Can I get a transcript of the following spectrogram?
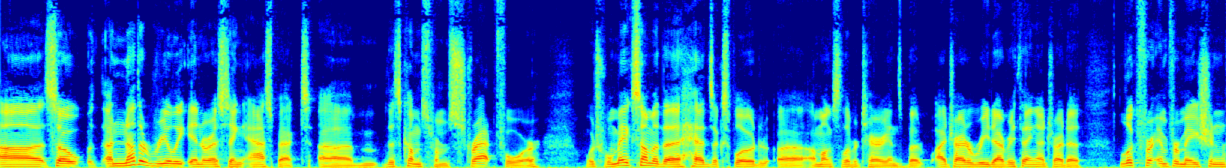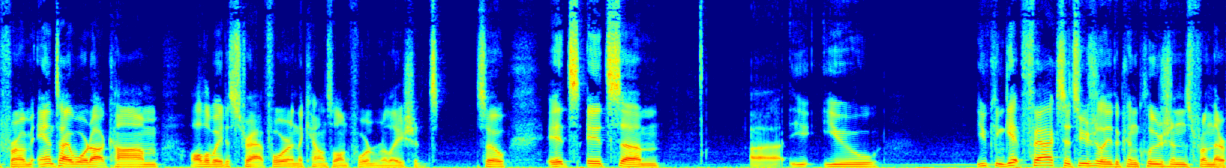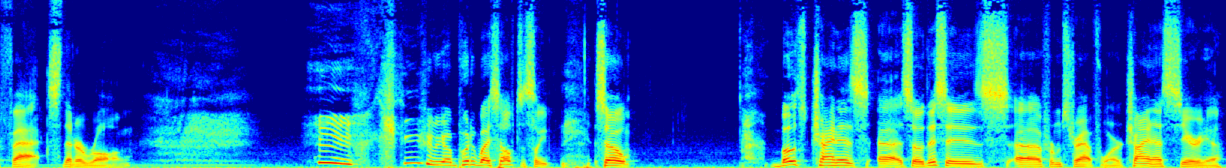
Uh, so another really interesting aspect. Um, this comes from Stratfor, which will make some of the heads explode uh, amongst libertarians. But I try to read everything. I try to look for information from antiwar.com all the way to Stratfor and the Council on Foreign Relations. So it's it's um, uh, you, you can get facts. It's usually the conclusions from their facts that are wrong. Excuse me, I'm putting myself to sleep. So both China's uh, so this is uh, from Stratfor, China, Syria.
